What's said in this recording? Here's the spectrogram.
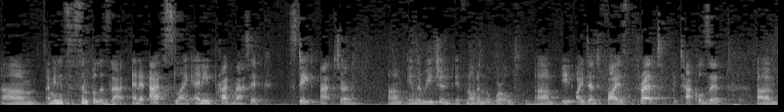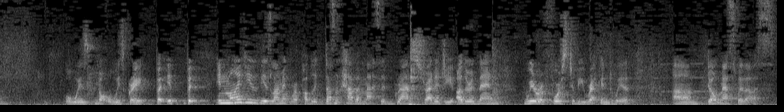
Um, I mean, it's as simple as that, and it acts like any pragmatic state actor um, in the region, if not in the world. Um, it identifies a threat, it tackles it. Um, always not always great, but it, but in my view, the Islamic Republic doesn't have a massive grand strategy other than we're a force to be reckoned with. Um, don't mess with us.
